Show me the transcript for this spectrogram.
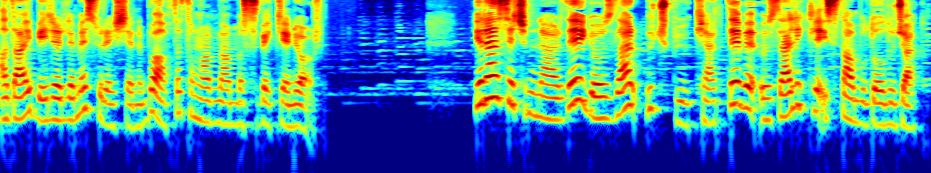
Aday belirleme süreçlerinin bu hafta tamamlanması bekleniyor. Yerel seçimlerde gözler 3 büyük kentte ve özellikle İstanbul'da olacak.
